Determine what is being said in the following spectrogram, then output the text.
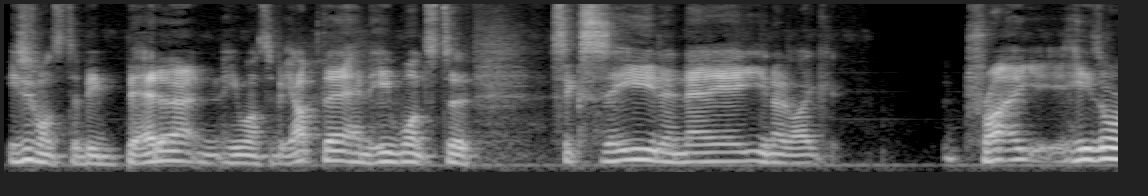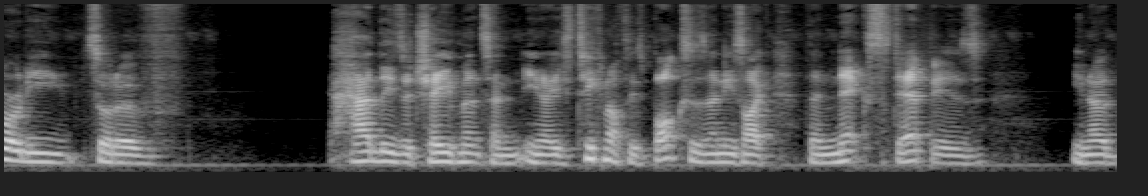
he just wants to be better and he wants to be up there and he wants to succeed and, you know, like, try, he's already sort of had these achievements and, you know, he's ticking off these boxes and he's like, the next step is, you know,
